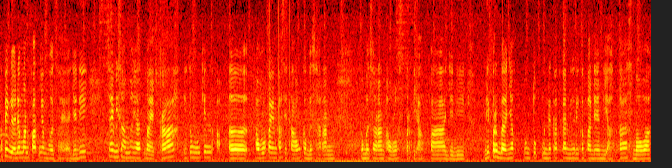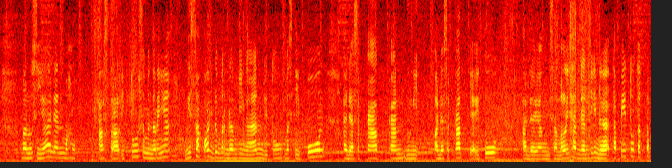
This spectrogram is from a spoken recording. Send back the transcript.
tapi nggak ada manfaatnya buat saya. Jadi saya bisa melihat mereka itu mungkin eh, Allah pengen kasih tahu kebesaran kebesaran Allah seperti apa jadi diperbanyak untuk mendekatkan diri kepada yang di atas bahwa manusia dan makhluk astral itu sebenarnya bisa kok hidup berdampingan gitu meskipun ada sekat kan dunia ada sekat yaitu ada yang bisa melihat dan tidak tapi itu tetap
